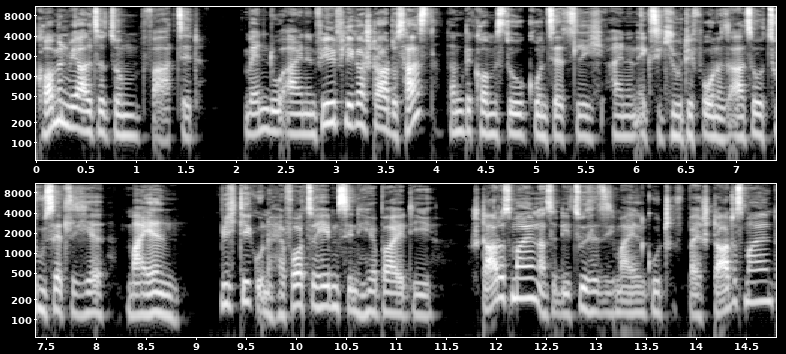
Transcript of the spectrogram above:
Kommen wir also zum Fazit. Wenn du einen Vielfliegerstatus hast, dann bekommst du grundsätzlich einen Executive Bonus, also zusätzliche Meilen. Wichtig und hervorzuheben sind hierbei die Statusmeilen, also die zusätzliche Meilengutschrift bei Statusmeilen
